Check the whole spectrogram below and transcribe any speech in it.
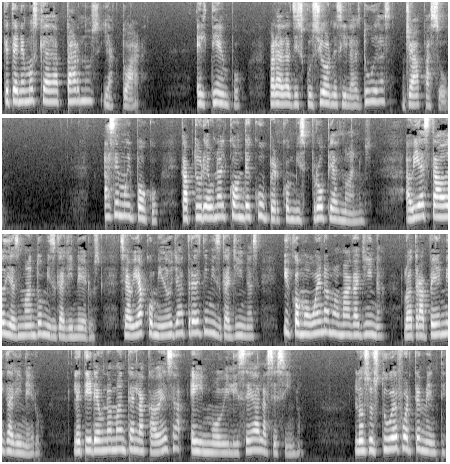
que tenemos que adaptarnos y actuar. El tiempo para las discusiones y las dudas ya pasó. Hace muy poco capturé un halcón de Cooper con mis propias manos. Había estado diezmando mis gallineros, se había comido ya tres de mis gallinas, y como buena mamá gallina, lo atrapé en mi gallinero. Le tiré una manta en la cabeza e inmovilicé al asesino. Lo sostuve fuertemente.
